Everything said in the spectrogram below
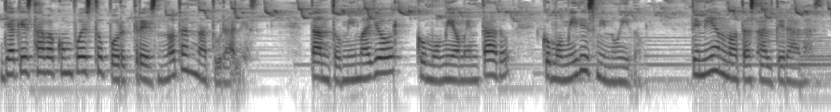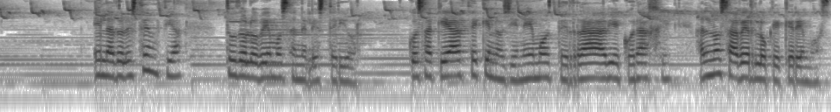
ya que estaba compuesto por tres notas naturales, tanto mi mayor como mi aumentado como mi disminuido. Tenían notas alteradas. En la adolescencia todo lo vemos en el exterior, cosa que hace que nos llenemos de rabia y coraje al no saber lo que queremos.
